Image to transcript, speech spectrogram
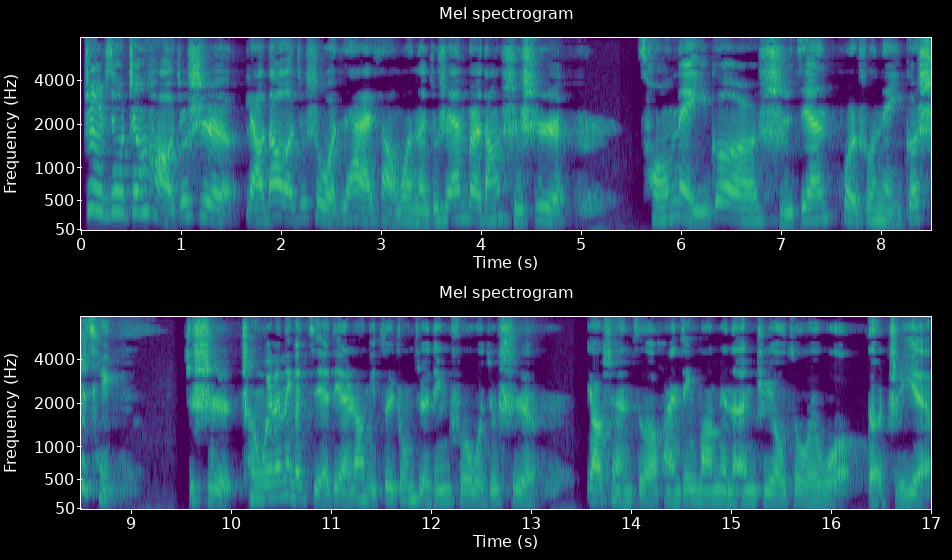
这个就正好就是聊到了，就是我接下来想问的，就是 Amber 当时是从哪一个时间或者说哪一个事情，就是成为了那个节点，让你最终决定说我就是。要选择环境方面的 NGO 作为我的职业，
